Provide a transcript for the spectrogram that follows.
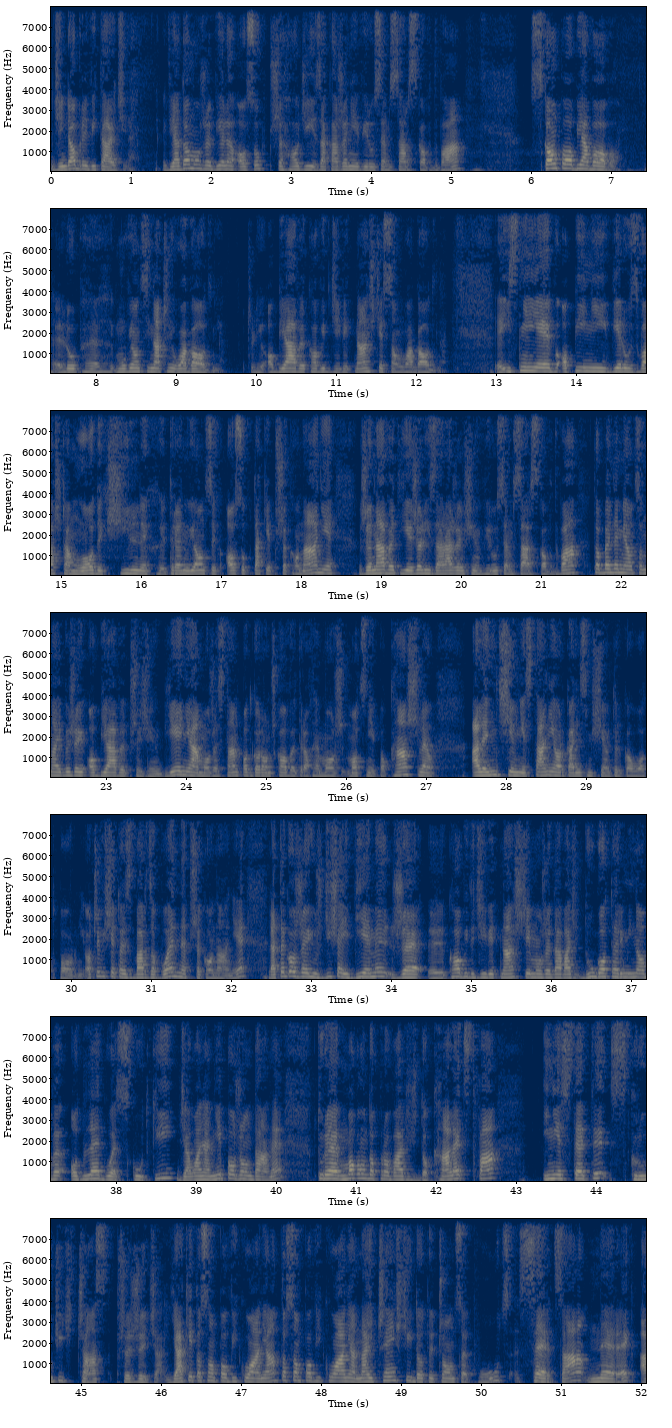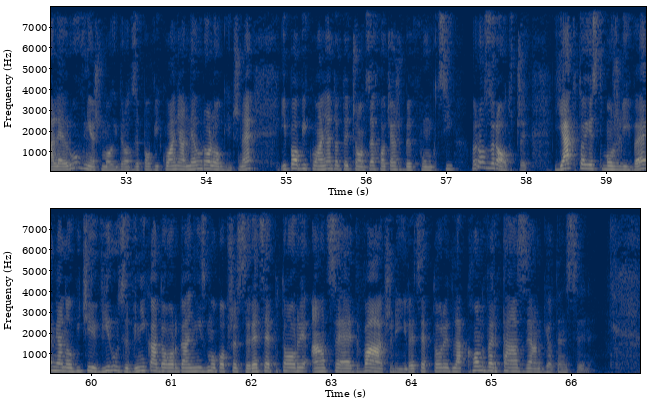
Dzień dobry, witajcie. Wiadomo, że wiele osób przechodzi zakażenie wirusem SARS-CoV-2 skąpoobjawowo lub e, mówiąc inaczej łagodnie, czyli objawy COVID-19 są łagodne. E, Istnieje w opinii wielu, zwłaszcza młodych, silnych, trenujących osób takie przekonanie, że nawet jeżeli zarażę się wirusem SARS-CoV-2, to będę miał co najwyżej objawy przeziębienia, może stan podgorączkowy, trochę mocniej pokaszlę, ale nic się nie stanie, organizm się tylko uodporni. Oczywiście to jest bardzo błędne przekonanie, dlatego że już dzisiaj wiemy, że y, COVID-19 może dawać długoterminowe, odległe skutki, działania niepożądane, które mogą doprowadzić do kalectwa, i niestety skrócić czas przeżycia. Jakie to są powikłania? To są powikłania najczęściej dotyczące płuc, serca, nerek, ale również, moi drodzy, powikłania neurologiczne i powikłania dotyczące chociażby funkcji rozrodczych. Jak to jest możliwe? Mianowicie wirus wnika do organizmu poprzez receptory ACE2, czyli receptory dla konwertazy angiotensyny.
